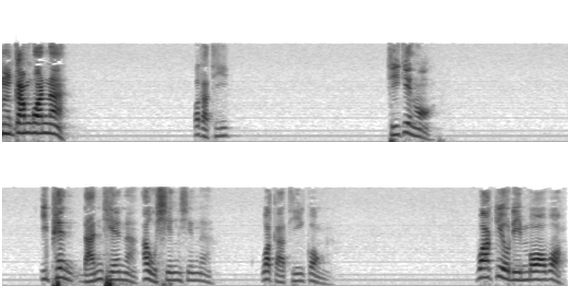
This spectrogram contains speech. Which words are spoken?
毋甘愿呐，我甲天天顶吼一片蓝天呐，啊有星星呐，我甲天讲。我叫林某某，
